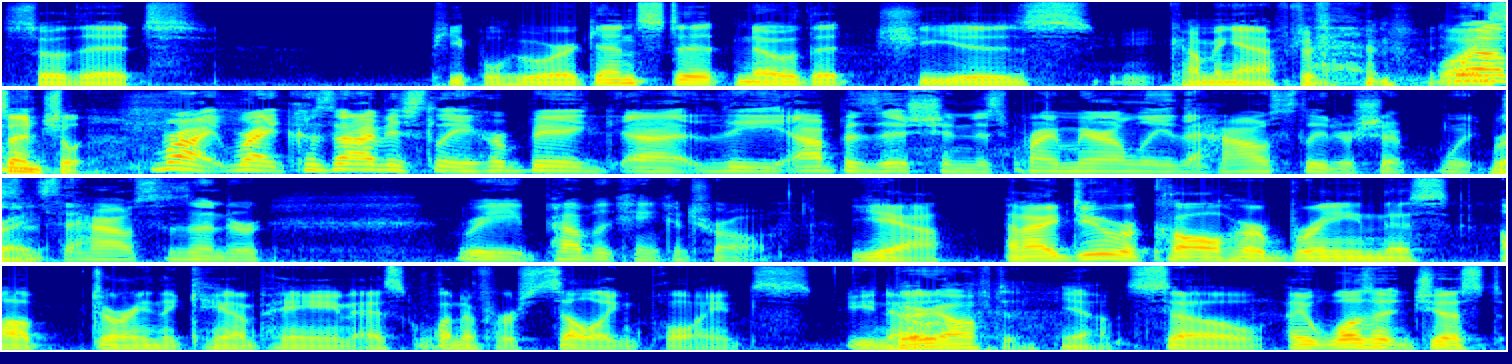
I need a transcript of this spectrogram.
so that people who are against it know that she is coming after them. Well, essentially, Right, right, because obviously her big uh, the opposition is primarily the House leadership, which, Right. since the House is under Republican control. Yeah. And I do recall her bringing this up during the campaign as one of her selling points. You know, very often. Yeah, So it wasn't just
